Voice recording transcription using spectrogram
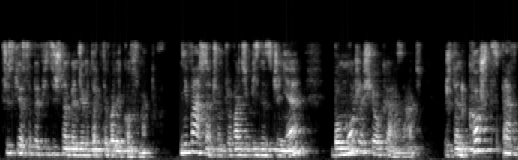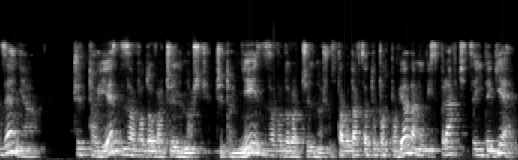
wszystkie osoby fizyczne będziemy traktowali jak konsumentów. Nieważne, czy on prowadzi biznes, czy nie, bo może się okazać, że ten koszt sprawdzenia, czy to jest zawodowa czynność, czy to nie jest zawodowa czynność, ustawodawca tu podpowiada, mówi sprawdź CIDG,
